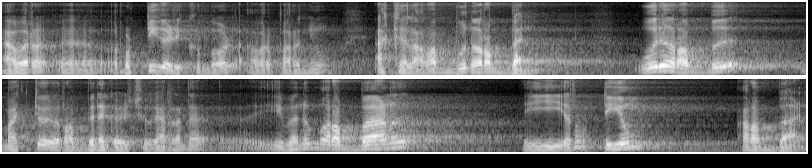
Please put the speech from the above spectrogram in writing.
അവർ റൊട്ടി കഴിക്കുമ്പോൾ അവർ പറഞ്ഞു അക്കല റബ്ബുന റബ്ബൻ. ഒരു റബ്ബ് മറ്റൊരു റബ്ബിനെ കഴിച്ചു. കാരണം എന്താ? ഇവനും റബ്ബാണ് ഈ റൊട്ടിയും റബ്ബാണ്.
